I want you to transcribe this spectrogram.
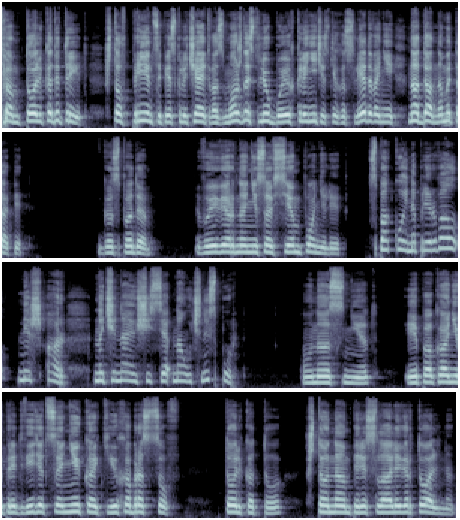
там только детрит, что в принципе исключает возможность любых клинических исследований на данном этапе». «Господа, вы верно не совсем поняли», спокойно прервал Мешар, начинающийся научный спор. «У нас нет и пока не предвидится никаких образцов. Только то, что нам переслали виртуально.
